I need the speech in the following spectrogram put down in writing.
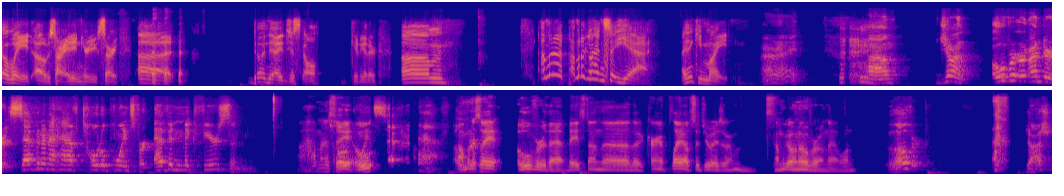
Oh wait. Oh, sorry, I didn't hear you. Sorry. Uh, no, no, just all came together. Um, I'm gonna I'm gonna go ahead and say yeah. I think he might. All right. Um, John, over or under seven and a half total points for Evan McPherson? I'm gonna say. Total Oh, points, seven and a half. I'm gonna Over? say over that based on the the current playoff situation. I'm I'm going over on that one. over. Josh,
